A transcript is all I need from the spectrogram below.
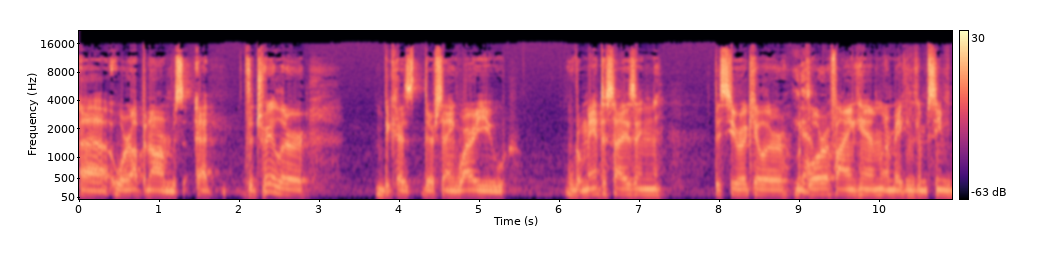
uh, were up in arms at the trailer because they're saying, why are you romanticizing the serial killer, Yeah. glorifying him, or making him seem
